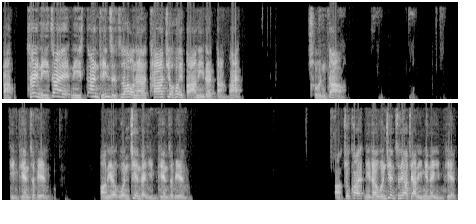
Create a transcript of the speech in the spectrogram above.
好，所以你在你按停止之后呢，它就会把你的档案存到影片这边，啊，你的文件的影片这边。啊，就快你的文件资料夹里面的影片，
